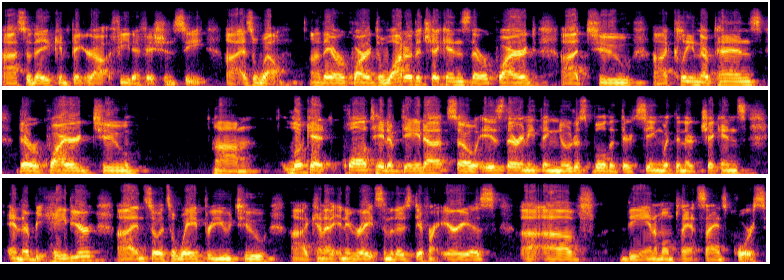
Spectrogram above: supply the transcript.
uh, so they can figure out feed efficiency uh, as well. Uh, they are required to water the chickens. They're required uh, to uh, clean their pens. They're required to um, look at qualitative data. So, is there anything noticeable that they're seeing within their chickens and their behavior? Uh, and so, it's a way for you to uh, kind of integrate some of those different areas uh, of the animal and plant science course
